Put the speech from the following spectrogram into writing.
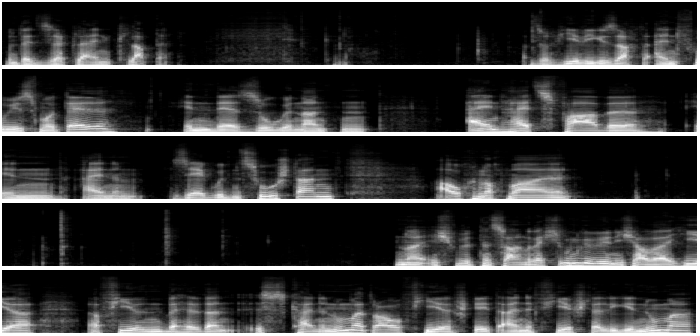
unter dieser kleinen Klappe. Genau. Also hier wie gesagt ein frühes Modell in der sogenannten Einheitsfarbe in einem sehr guten Zustand. Auch nochmal ich würde nicht sagen recht ungewöhnlich, aber hier auf vielen Behältern ist keine Nummer drauf. Hier steht eine vierstellige Nummer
